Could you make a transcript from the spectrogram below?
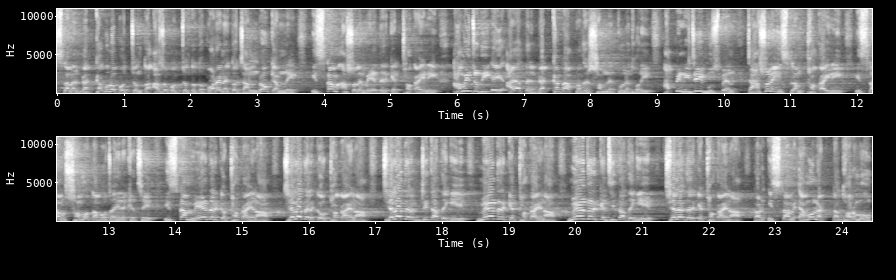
ইসলামের ব্যাখ্যাগুলো পর্যন্ত, আজও পর্যন্ত তো পড়ে নাই, তো জানবেও কেমনি? ইসলাম আসলে মেয়েদেরকে ঠকায়নি। আমি যদি এই আয়াতের ব্যাখ্যাটা আপনাদের সামনে তুলে ধরি, আপনি নিজেই বুঝবেন যে আসলে ইসলাম ঠকায়নি। ইসলাম সমতা বজায় রেখেছে। ইসলাম মেয়েদেরকে ঠকায় না, ছেলেদেরকেও ঠকায় না। ছেলেদের জিতাতে গিয়ে মেয়েদেরকে ঠকায় না। মেয়েদেরকে জিতাতে গিয়ে ছেলেদেরকে ঠকায় না। কারণ ইসলাম এমন একটা ধর্ম,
